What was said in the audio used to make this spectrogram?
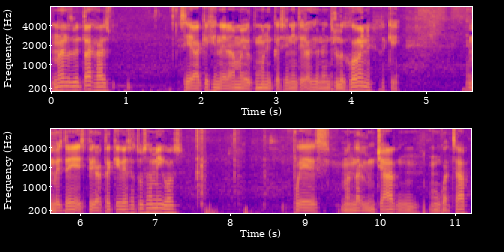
Una de las ventajas será que genera mayor comunicación e interacción entre los jóvenes. que en vez de esperarte a que veas a tus amigos, puedes mandarle un chat, un, WhatsApp.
